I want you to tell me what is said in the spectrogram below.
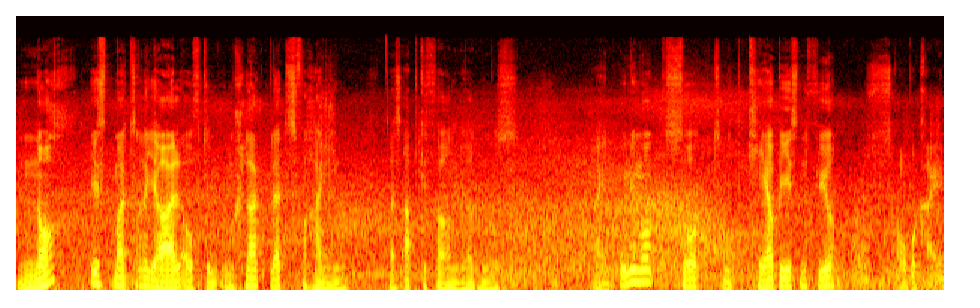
Noch ist Material auf dem Umschlagplatz vorhanden, das abgefahren werden muss. Ein Unimog sorgt mit Kehrbesen für Sauberkeit.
